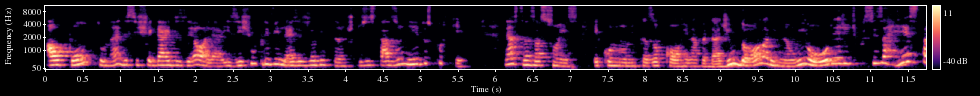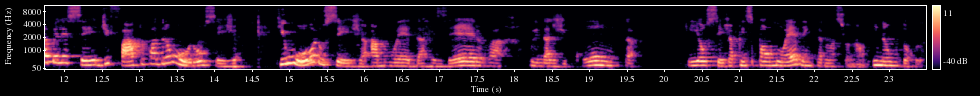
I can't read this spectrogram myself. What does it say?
ao ponto né, de se chegar e dizer: olha, existe um privilégio exorbitante dos Estados Unidos, por quê? Né, as transações econômicas ocorrem, na verdade, em dólar e não em ouro, e a gente precisa restabelecer de fato o padrão ouro, ou seja, que o ouro seja a moeda reserva, unidade de conta, e ou seja, a principal moeda internacional, e não o dólar.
